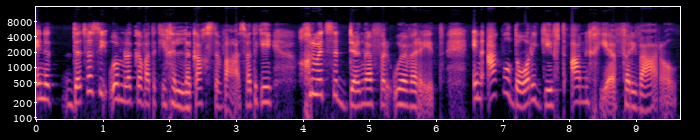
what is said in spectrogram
En dit dit was die oomblikke wat ek die gelukkigste was, wat ek die grootste dinge verower het en ek wil daardie gift aangee vir die wêreld.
